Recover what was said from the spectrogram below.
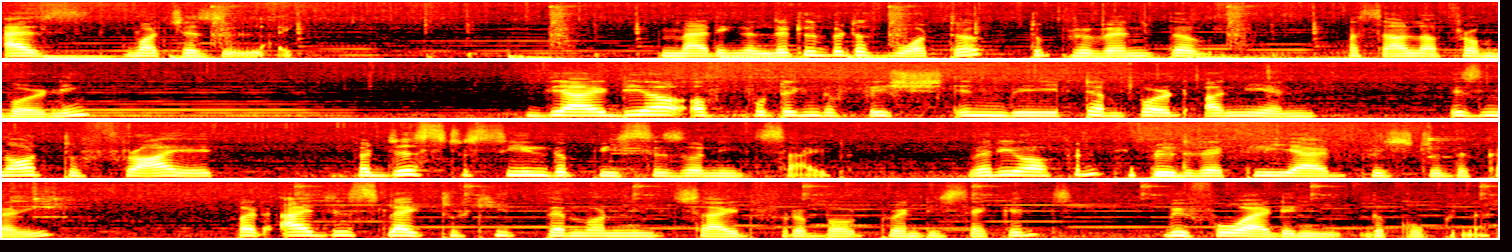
as much as you like. I'm adding a little bit of water to prevent the masala from burning. The idea of putting the fish in the tempered onion is not to fry it, but just to seal the pieces on each side. Very often, people directly add fish to the curry, but I just like to heat them on each side for about 20 seconds before adding the coconut.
